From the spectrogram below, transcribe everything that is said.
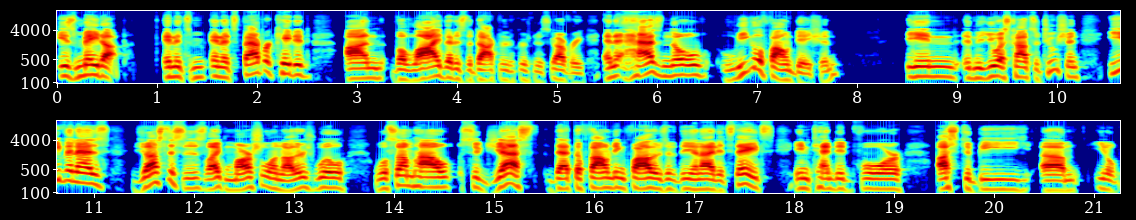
is made up and it's and it's fabricated on the lie that is the doctrine of Christian discovery, and it has no legal foundation in in the U.S. Constitution, even as justices like Marshall and others will will somehow suggest that the founding fathers of the United States intended for us to be, um, you know,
